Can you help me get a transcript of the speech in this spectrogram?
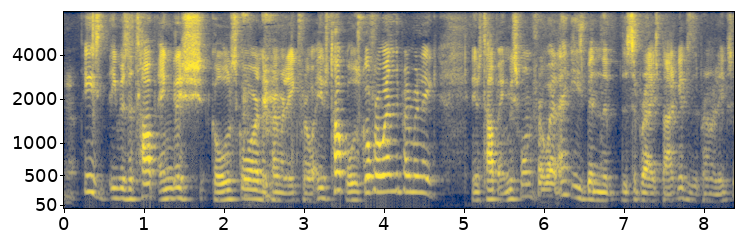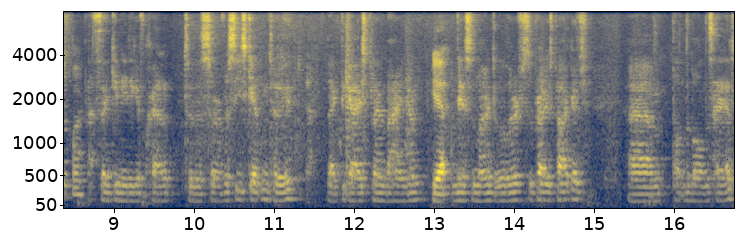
Yeah. He's He was the top English goal scorer in the Premier League for a while. He was top goal scorer for a while in the Premier League. He was top English one for a while. I think he's been the, the surprise package of the Premier League so far. I think you need to give credit to the service he's getting too. Like the guys playing behind him. Yeah. Mason Mount, another surprise package. Um, putting the ball in his head,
